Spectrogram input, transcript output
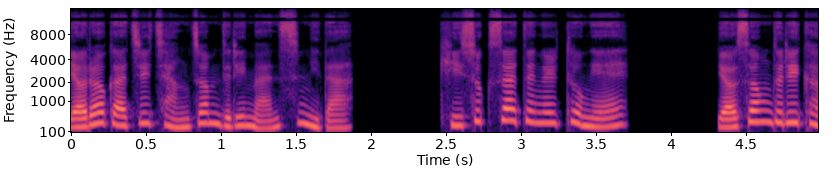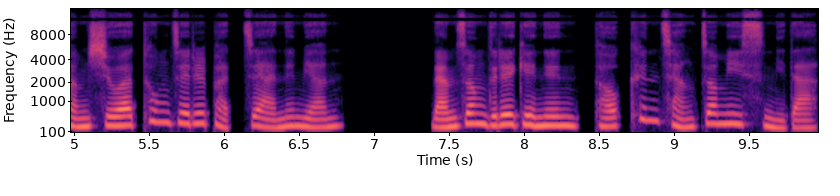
여러 가지 장점들이 많습니다. 기숙사 등을 통해 여성들이 감시와 통제를 받지 않으면 남성들에게는 더 큰 장점이 있습니다.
